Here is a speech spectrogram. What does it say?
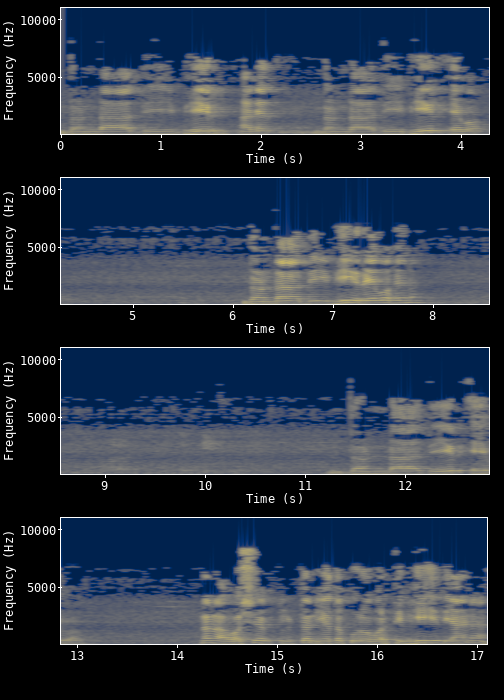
दंडादि भीर, आगे दंडादि भीर एवं दंडादि भीर एवं है ना? दंडादिर एवं। ना अवश्य क्लिप्त नियत पूर्ववर्ती भी ही दिया है ना?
